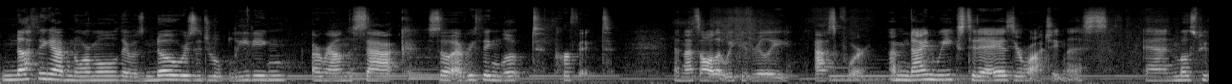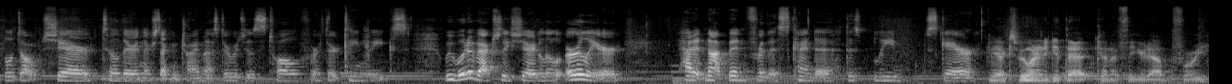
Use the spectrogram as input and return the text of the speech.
nothing abnormal, there was no residual bleeding around the sac, so everything looked perfect. And that's all that we could really ask for. I'm nine weeks today as you're watching this, and most people don't share till they're in their second trimester, which is 12 or 13 weeks. We would have actually shared a little earlier had it not been for this kind of this bleed scare Yeah, because we wanted to get that kind of figured out before we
